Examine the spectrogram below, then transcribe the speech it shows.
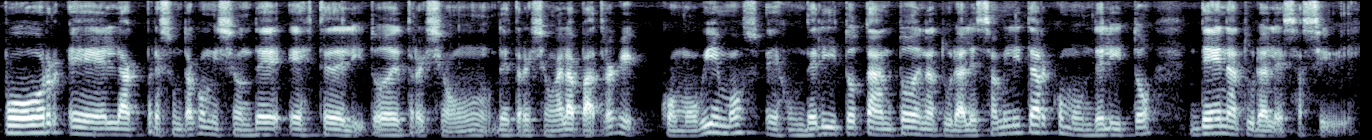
por eh, la presunta comisión de este delito de traición, de traición a la patria, que como vimos es un delito tanto de naturaleza militar como un delito de naturaleza civil.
